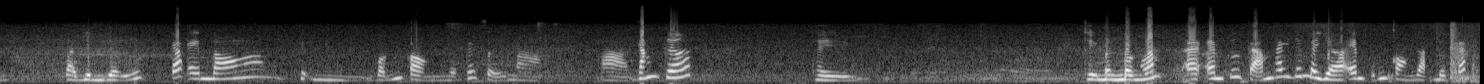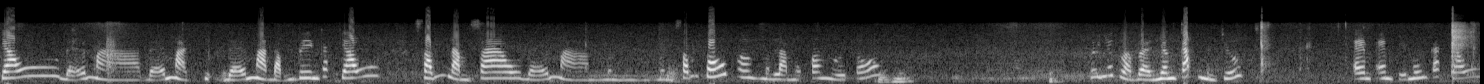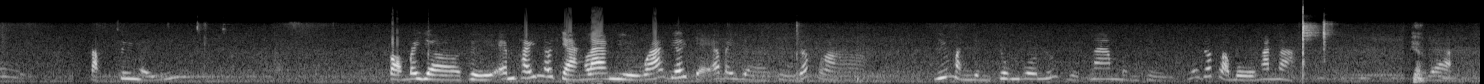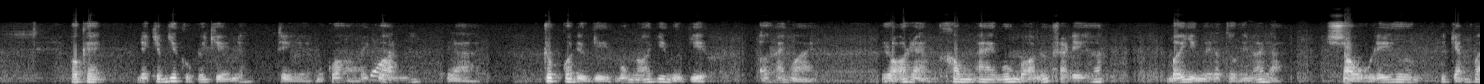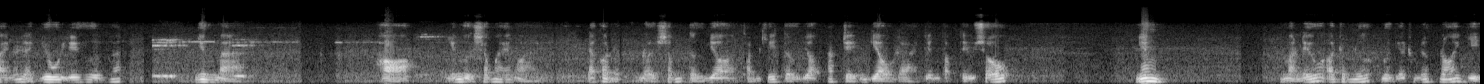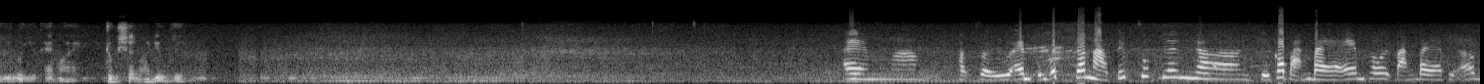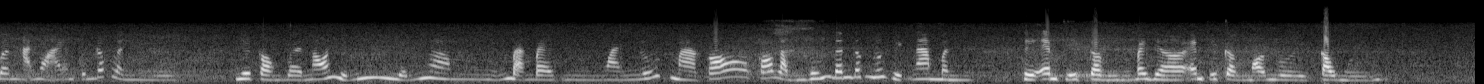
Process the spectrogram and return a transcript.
và gìn giữ. Các em đó ừ, vẫn còn một cái sự mà à, gắn kết. Thì thì mình mừng lắm. À, em cứ cảm thấy đến bây giờ em cũng còn gặp được các cháu để mà để mà để mà động viên các cháu sống làm sao để mà mình mình sống tốt hơn mình làm một con người tốt. Ừ thứ nhất là về nhân cách mình trước. Em em chỉ muốn các cháu tập suy nghĩ. Còn bây giờ thì em thấy nó tràn lan nhiều quá giới trẻ bây giờ thì rất là nếu mà nhìn chung vô nước Việt Nam mình thì nó rất là buồn anh à. Dạ. dạ. Ok để chấm dứt cuộc nói chuyện đó thì một câu hỏi dạ. của anh đó là Trúc có điều gì muốn nói với người Việt ở hải ngoại? Rõ ràng không ai muốn bỏ nước ra đi hết, bởi vì người ta thường hay nói là sầu ly hương, chứ chẳng ai nói là vui ly hương hết. Nhưng mà họ, những người sống ở hải ngoại, đã có được đời sống tự do, thậm chí tự do phát triển giàu là dân tộc thiểu số. Nhưng mà nếu ở trong nước, người ở trong nước nói gì với người việt hải ngoại, trúc sẽ nói điều gì? Em à, thật sự em cũng ít có nào tiếp xúc với à, chỉ có bạn bè em thôi. Bạn bè thì ở bên hải ngoại em cũng rất là nhiều. Như còn về nói những những à, những bạn bè ngoài nước mà có có lòng hướng đến đất nước Việt Nam mình thì em chỉ cần, bây giờ em chỉ cần mọi người cầu nguyện.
